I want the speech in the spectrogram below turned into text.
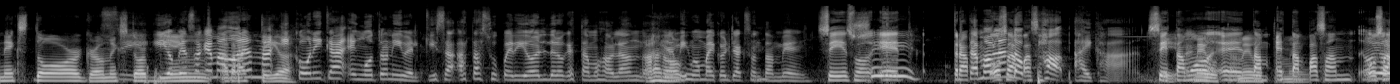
Next Door, Girl Next Sí, Door, Y yo pienso que Madonna es más icónica en otro nivel, quizás hasta superior de lo que estamos hablando. Ah, y no. el mismo Michael Jackson también. Sí, eso Sí. eh, Estamos o sea, hablando pasa- pop icon. Sí, estamos, me gusta, eh, me gusta, están pasando, No, o sea,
